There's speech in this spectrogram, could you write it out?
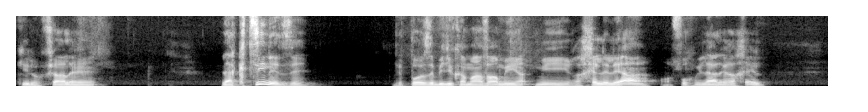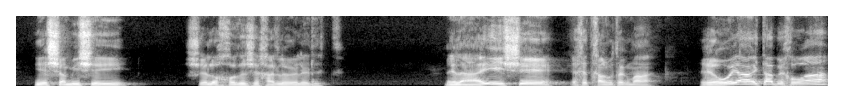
כאילו אפשר ל... להקצין את זה, ופה זה בדיוק המעבר מ- מרחל ללאה, או הפוך מלאה לרחל, יש שם מישהי שלא חודש אחד לא יולדת, אלא ההיא ש... איך התחלנו את הגמרא? ראויה הייתה בכורה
